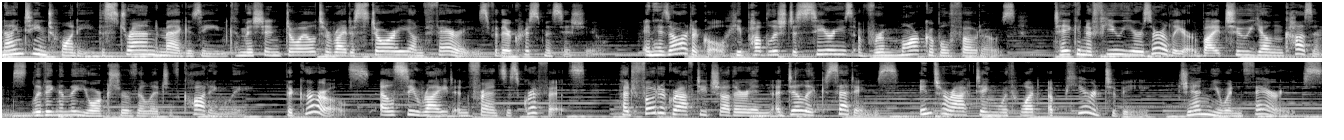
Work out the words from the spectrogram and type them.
In 1920, the Strand magazine commissioned Doyle to write a story on fairies for their Christmas issue. In his article, he published a series of remarkable photos taken a few years earlier by two young cousins living in the Yorkshire village of Cottingley. The girls, Elsie Wright and Frances Griffiths, had photographed each other in idyllic settings, interacting with what appeared to be genuine fairies.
